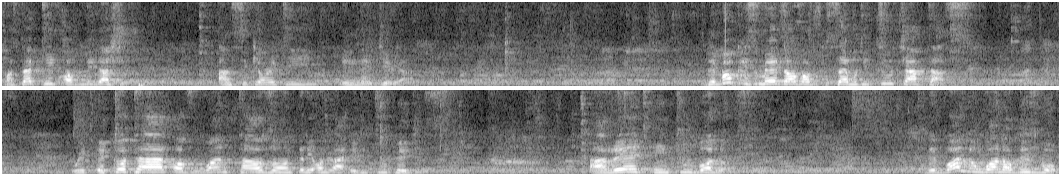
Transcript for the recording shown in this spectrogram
Perspective of Leadership and Security in Nigeria. The book is made up of 72 chapters with a total of 1,382 pages, arranged in two volumes. The volume one of this book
